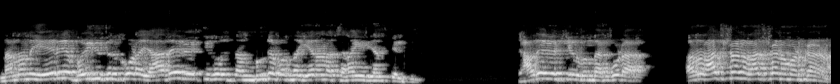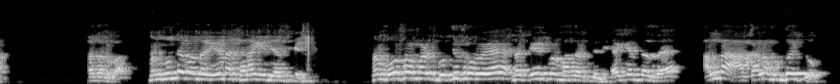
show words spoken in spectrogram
ನನ್ನನ್ನು ಏನೇ ಬೈದಿದ್ರು ಕೂಡ ಯಾವುದೇ ವ್ಯಕ್ತಿಗಳು ನನ್ನ ಮುಂದೆ ಬಂದಾಗ ಏನನ್ನ ಚೆನ್ನಾಗಿದೆ ಅಂತ ಕೇಳ್ತೀನಿ. ಯಾವುದೇ ವ್ಯಕ್ತಿಗಳು ಬಂದಾಗ ಕೂಡ ಅದು ರಾಜಕಾರಣ ರಾಜಕಾರಣ ಮಾಡ್ಕೊಳ್ಳೋಣ. ಅದಲ್ವಾ? ನನ್ ಮುಂದೆ ಬಂದಾಗ ಏನ ಚೆನ್ನಾಗಿದೆ ಅಂತ ಕೇಳಿ. ನಾನು ಮೋಸ ಮಾಡಿದ್ ಗೊತ್ತಿದ್ರು ನಾನು ಕೇಳ್ಕೊಂಡು ಮಾತಾಡ್ತೀನಿ. ಯಾಕೆಂತಂದ್ರೆ, ಅಲ್ಲ, ಆ ಕಾಲ ಮುಗ್ದೋಯ್ತು.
